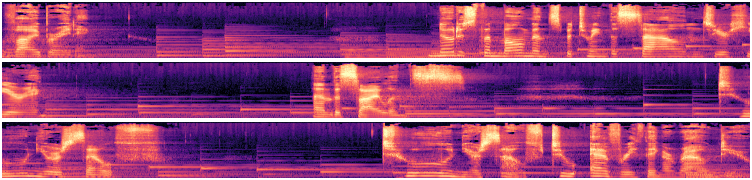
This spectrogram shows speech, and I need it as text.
vibrating. Notice the moments between the sounds you're hearing and the silence tune yourself. Tune yourself to everything around you.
